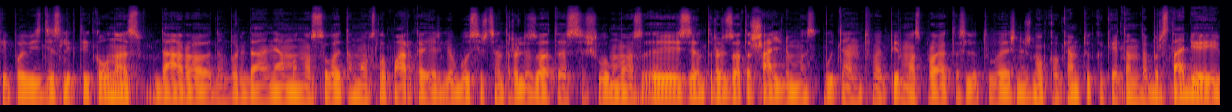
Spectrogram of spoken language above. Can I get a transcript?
kaip pavyzdys, liktai Kaunas daro dabar da, Nemono sulaitą mokslo parką, irgi bus išcentralizuotas šilumos, e, centralizuotas šaldymas. Būtent va, pirmas projektas Lietuvoje, aš nežinau, kokiam, kokiai ten dabar stadijoje,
